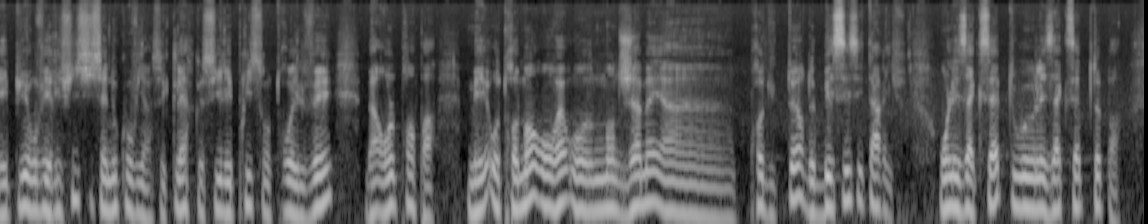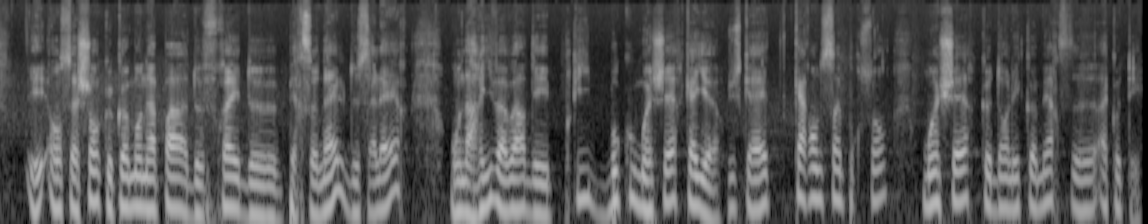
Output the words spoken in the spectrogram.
et puis on vérifie si ça nous convient. C'est clair que si les prix sont trop élevés, ben on ne le prend pas. Mais autrement, on ne demande jamais à un producteur de baisser ses tarifs. On les accepte ou on les accepte pas. Et en sachant que comme on n'a pas de frais de personnel, de salaire, on arrive à avoir des prix beaucoup moins chers qu'ailleurs, jusqu'à être 45% moins cher que dans les commerces euh, à côté.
